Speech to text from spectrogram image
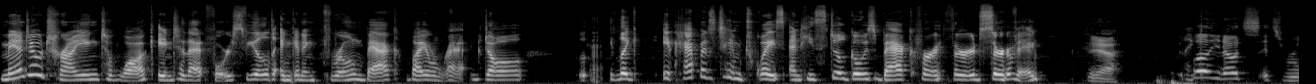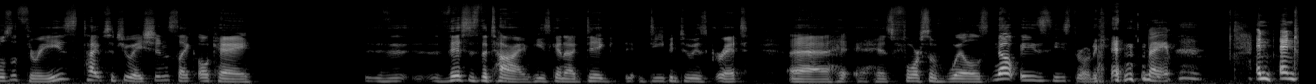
Mando trying to walk into that force field and getting thrown back by a rag doll. Uh, like, it happens to him twice and he still goes back for a third serving. Yeah. Like- well, you know, it's it's rules of threes type situations. Like, okay, th- this is the time he's gonna dig deep into his grit, uh, his force of wills. Nope, he's he's thrown again. Right. And and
